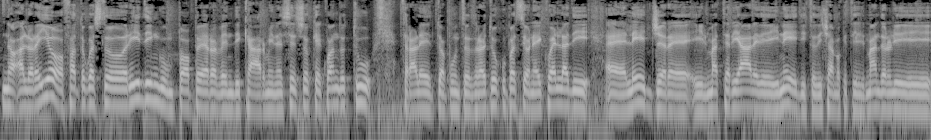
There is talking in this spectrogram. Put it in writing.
No, allora io ho fatto questo reading un po' per vendicarmi, nel senso che quando tu, tra le, appunto, tra le tue occupazioni, hai quella di eh, leggere il materiale inedito, diciamo che ti mandano gli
